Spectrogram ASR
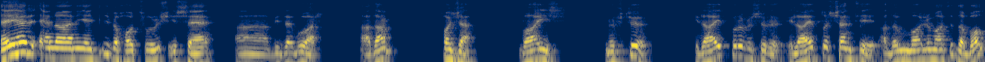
Eğer enaniyetli bir hotvuruş ise aa, bir de bu var. Adam hoca, vaiz, müftü, ilahiyat profesörü, ilahiyat doçenti, adamın malumatı da bol.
